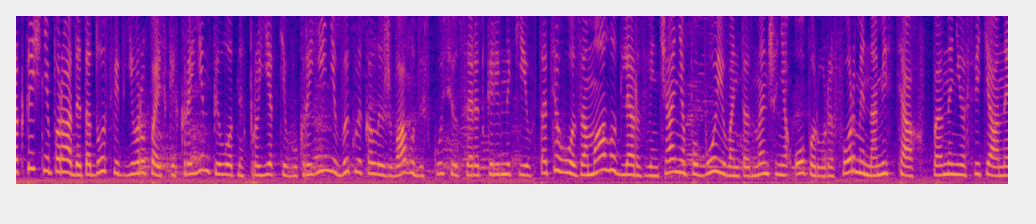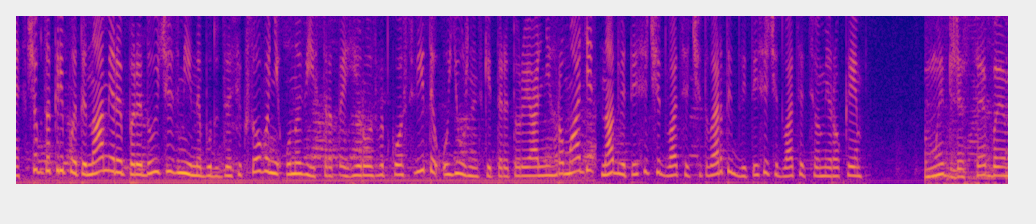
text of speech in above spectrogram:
Практичні поради та досвід європейських країн пілотних проєктів в Україні викликали жваву дискусію серед керівників. Та цього замало для розвінчання побоювань та зменшення опору реформі на місцях, впевнені освітяни. Щоб закріпити наміри, передуючі зміни будуть зафіксовані у новій стратегії розвитку освіти у Южненській територіальній громаді на 2024-2027 роки. Ми для себе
